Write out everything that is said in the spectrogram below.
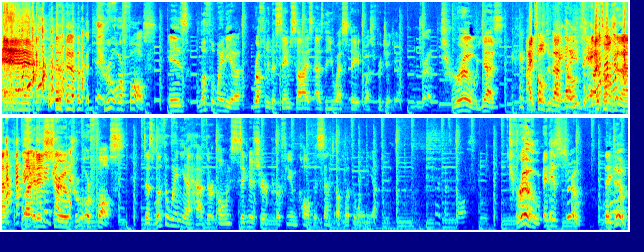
Eh. true or false? Is Lithuania roughly the same size as the U.S. state West Virginia? True. True. Yes. I told you that. I know though. you did. I told you that, but it is did tell me true. True or false? Does Lithuania have their own signature perfume called the scent of Lithuania? True. It is true. They do.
